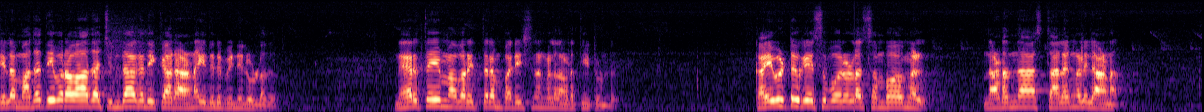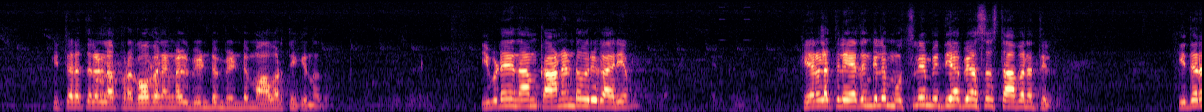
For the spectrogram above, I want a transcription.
ചില മതതീവ്രവാദ ചിന്താഗതിക്കാരാണ് ഇതിന് പിന്നിലുള്ളത്. നേരത്തെയും അവർ ഇത്തരം പരീക്ഷണങ്ങൾ നടത്തിയിട്ടുണ്ട്. കൈവെട്ട് കേസ് പോലുള്ള സംഭവങ്ങൾ നടന്ന സ്ഥലങ്ങളിലാണ് ഇത്തരത്തിലുള്ള പ്രകോപനങ്ങൾ വീണ്ടും വീണ്ടും ആവർത്തിക്കുന്നത്. ഇവിടെ നാം കാണേണ്ട ഒരു കാര്യം കേരളത്തിലെ ഏതെങ്കിലും മുസ്ലിം വിദ്യാഭ്യാസ സ്ഥാപനത്തിൽ ഇതര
